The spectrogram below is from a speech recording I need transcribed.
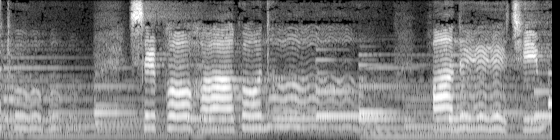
속일지라도 슬퍼하거나 화내지 마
